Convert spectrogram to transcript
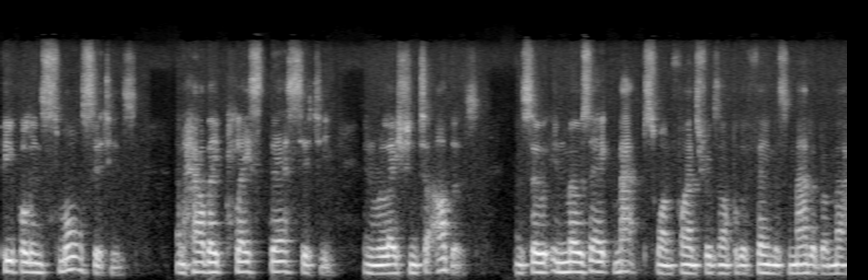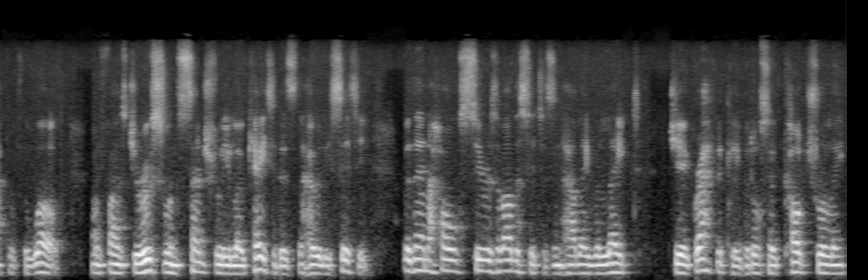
people in small cities and how they placed their city in relation to others. And so in mosaic maps, one finds, for example, the famous Madaba map of the world. One finds Jerusalem centrally located as the holy city, but then a whole series of other cities and how they relate geographically, but also culturally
